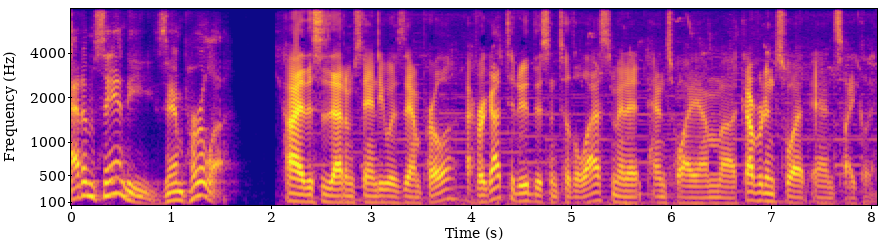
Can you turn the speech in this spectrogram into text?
Adam Sandy, Zamperla. Hi, this is Adam Sandy with Zamperla. I forgot to do this until the last minute, hence why I'm uh, covered in sweat and cycling.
